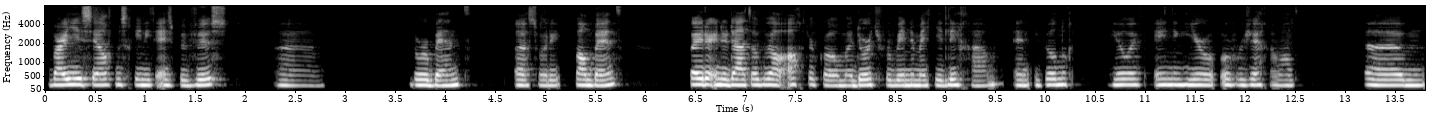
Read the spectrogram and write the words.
waar je jezelf misschien niet eens bewust uh, door bent, uh, sorry, van bent, kan je er inderdaad ook wel achter komen door te verbinden met je lichaam. En ik wil nog heel even één ding hierover zeggen, want um,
